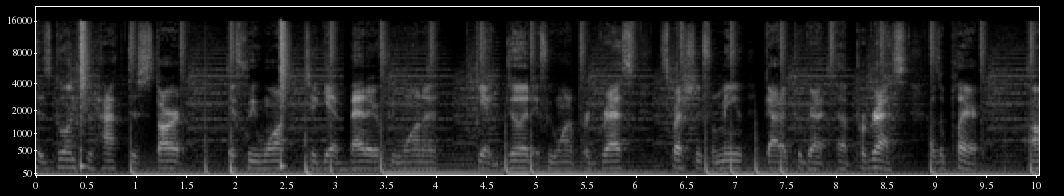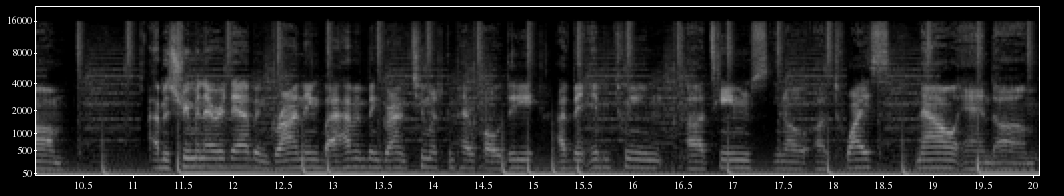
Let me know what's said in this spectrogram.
is going to have to start if we want to get better. If we want to get good. If we want to progress, especially for me, gotta progress, uh, progress as a player. Um, I've been streaming every day. I've been grinding, but I haven't been grinding too much compared to Call of Duty. I've been in between uh, teams, you know, uh, twice now, and um,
